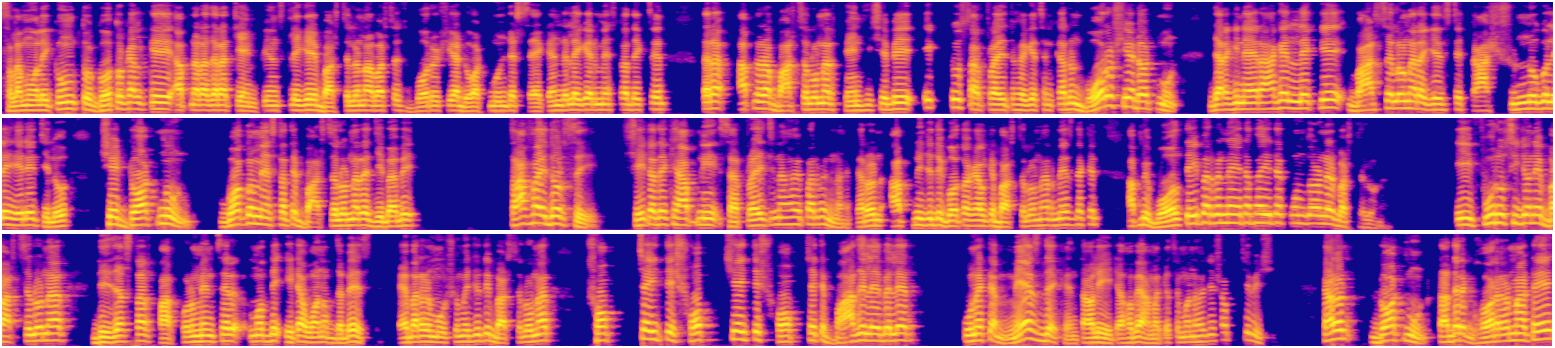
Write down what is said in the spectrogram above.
আসসালামু আলাইকুম। তো গতকালকে আপনারা যারা চ্যাম্পিয়ন্স লিগে বার্সেলোনা ভার্সেস বরুসিয়া ডটমুন্ডের সেকেন্ড লেগের ম্যাচটা দেখছেন, তারা আপনারা বার্সেলোনার ফ্যান হিসেবে একটু সারপ্রাইজ হয়ে গেছেন। কারণ বরুসিয়া ডটমুন্ড যারা কিনা এর আগের লেগে বার্সেলোনার এগেনস্টে চার শূন্য গোলে হেরেছিল, সে ডটমুন্ড গত ম্যাচটাতে বার্সেলোনারে যেভাবে চাফাই ধরছে, সেটা দেখে আপনি সারপ্রাইজ না হয়ে পারবেন না। কারণ আপনি যদি গতকালকে বার্সেলোনার ম্যাচ দেখেন, আপনি বলতেই পারবেন না, এটা ভাই, এটা কোন ধরনের বার্সেলোনা এই পুরো সিজনে বার্সেলোনার ডিজাস্টার পারফরমেন্সের মধ্যে এটা ওয়ান অফ দ্য বেস্ট এবারের মৌসুমে যদি বার্সেলোনার সবচাইতে সবচাইতে সবচাইতে বাজে লেভেলের কোন একটা ম্যাচ দেখেন, তাহলে এটা হবে আমার কাছে মনে হয় সবচেয়ে বেশি। কারণ ডটমুন্ড তাদের ঘরের মাঠে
